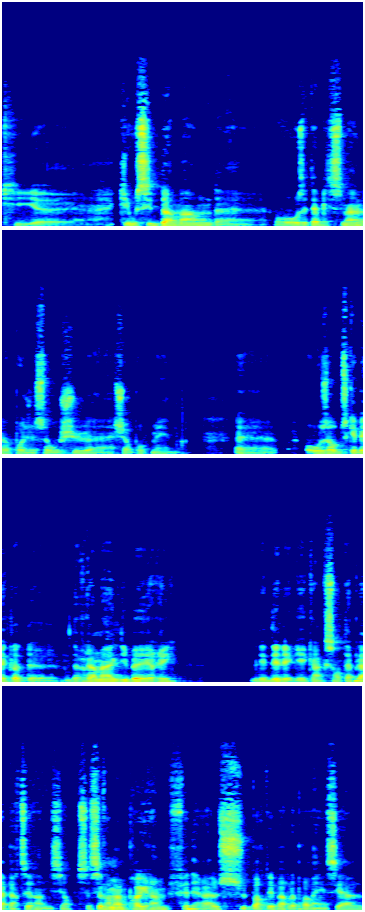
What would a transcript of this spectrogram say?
qui, euh, qui aussi demande euh, aux établissements, là, pas juste au CHU, à Sherbrooke, mais euh, aux autres du Québec de, vraiment libérer les délégués quand ils sont appelés à partir en mission. C'est vraiment un programme fédéral supporté par le provincial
